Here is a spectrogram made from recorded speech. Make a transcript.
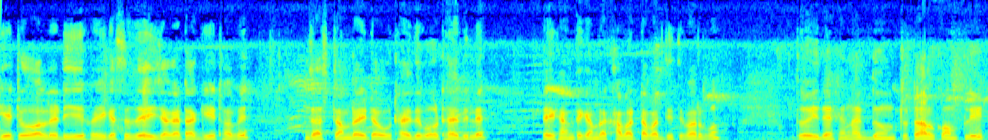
গেটও অলরেডি হয়ে গেছে যে এই জায়গাটা গেট হবে। জাস্ট আমরা এটা উঠাই দেবো, উঠাই দিলে এইখান থেকে আমরা খাবার টাবার দিতে পারব। তো এই দেখেন একদম টোটাল কমপ্লিট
